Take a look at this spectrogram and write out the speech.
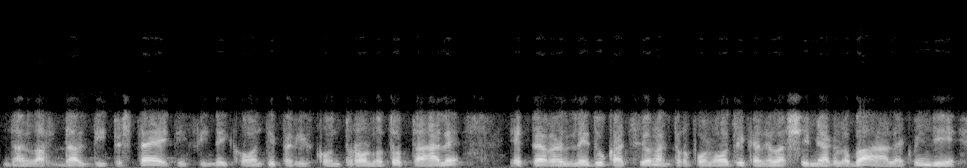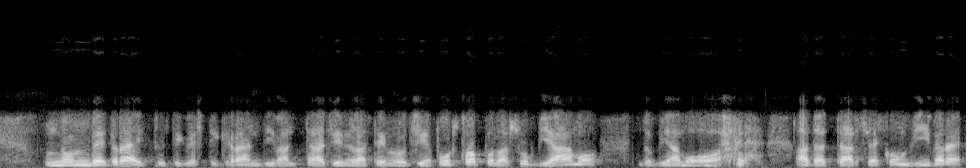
dal, dal deep state, in fin dei conti, per il controllo totale e per l'educazione antropologica della scimmia globale, quindi non vedrei tutti questi grandi vantaggi nella tecnologia, purtroppo la subiamo, dobbiamo adattarci a convivere,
